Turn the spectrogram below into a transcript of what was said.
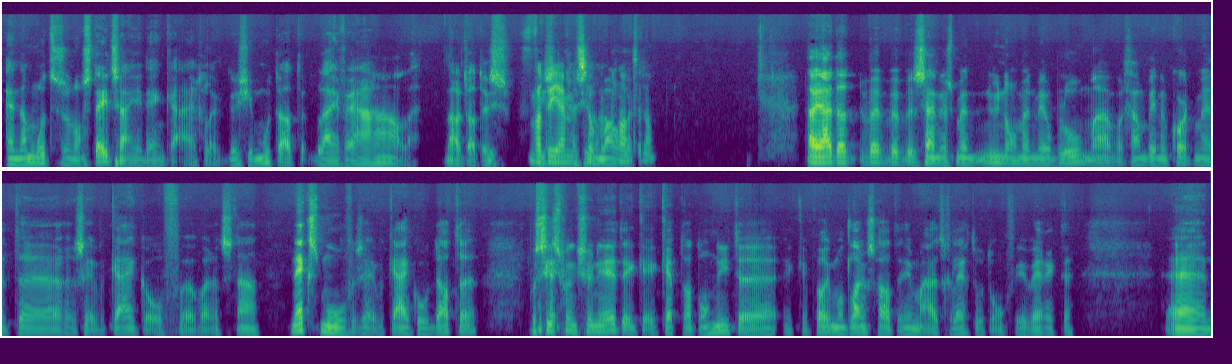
En dan moeten ze nog steeds aan je denken eigenlijk. Dus je moet dat blijven herhalen. Nou, dat is. Wat doe jij met zulke klanten dan? Nou ja, dat, we, we, we, zijn dus met, nu nog met Mailblue, maar we gaan binnenkort met uh, eens even kijken of uh, waar het staat. Nextmove eens even kijken hoe dat uh, precies okay. functioneert. Ik, ik heb dat nog niet. ik heb wel iemand langs gehad en die me uitgelegd hoe het ongeveer werkte. En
